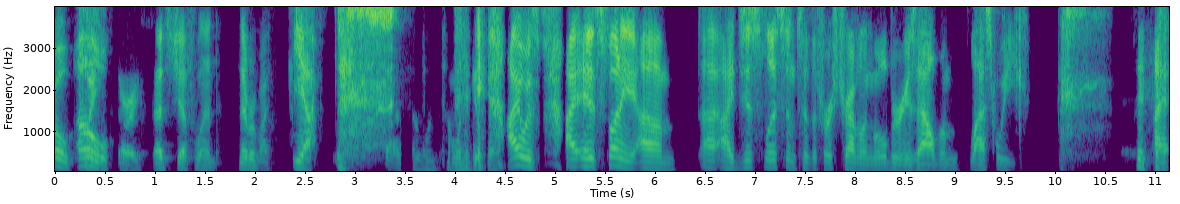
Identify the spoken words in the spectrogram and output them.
Oh, Oh. wait, sorry, that's Jeff Lynne. Never mind. yeah. I want, I want to get that. I was. I, it's funny. Um, I, I just listened to the first Traveling Wilburys album last week. I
